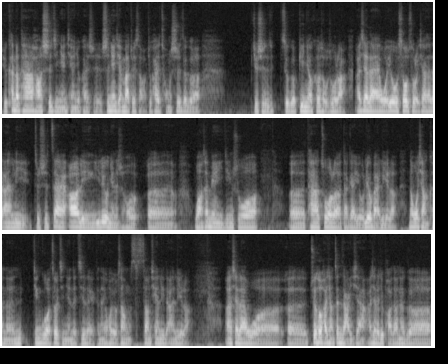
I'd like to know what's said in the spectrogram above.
就看到他好像十几年前就开始，十年前吧最少就开始从事这个。就是这个泌尿科手术了，而且来我又搜索了一下他的案例，就是在二零一六年的时候，呃，网上面已经说，呃，他做了大概有六百例了。那我想可能经过这几年的积累，可能又会有上上千例的案例了。而且来我呃最后还想挣扎一下，而且来就跑到那个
